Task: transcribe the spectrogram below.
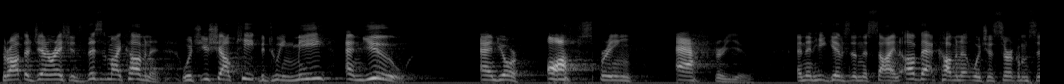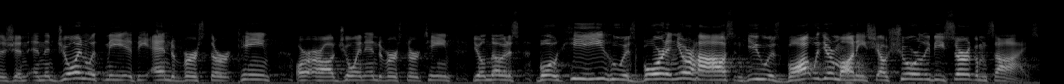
throughout their generations. This is my covenant, which you shall keep between me and you and your offspring after you. And then he gives them the sign of that covenant, which is circumcision. And then join with me at the end of verse 13, or, or, I'll join into verse 13. You'll notice both he who is born in your house and he who is bought with your money shall surely be circumcised.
